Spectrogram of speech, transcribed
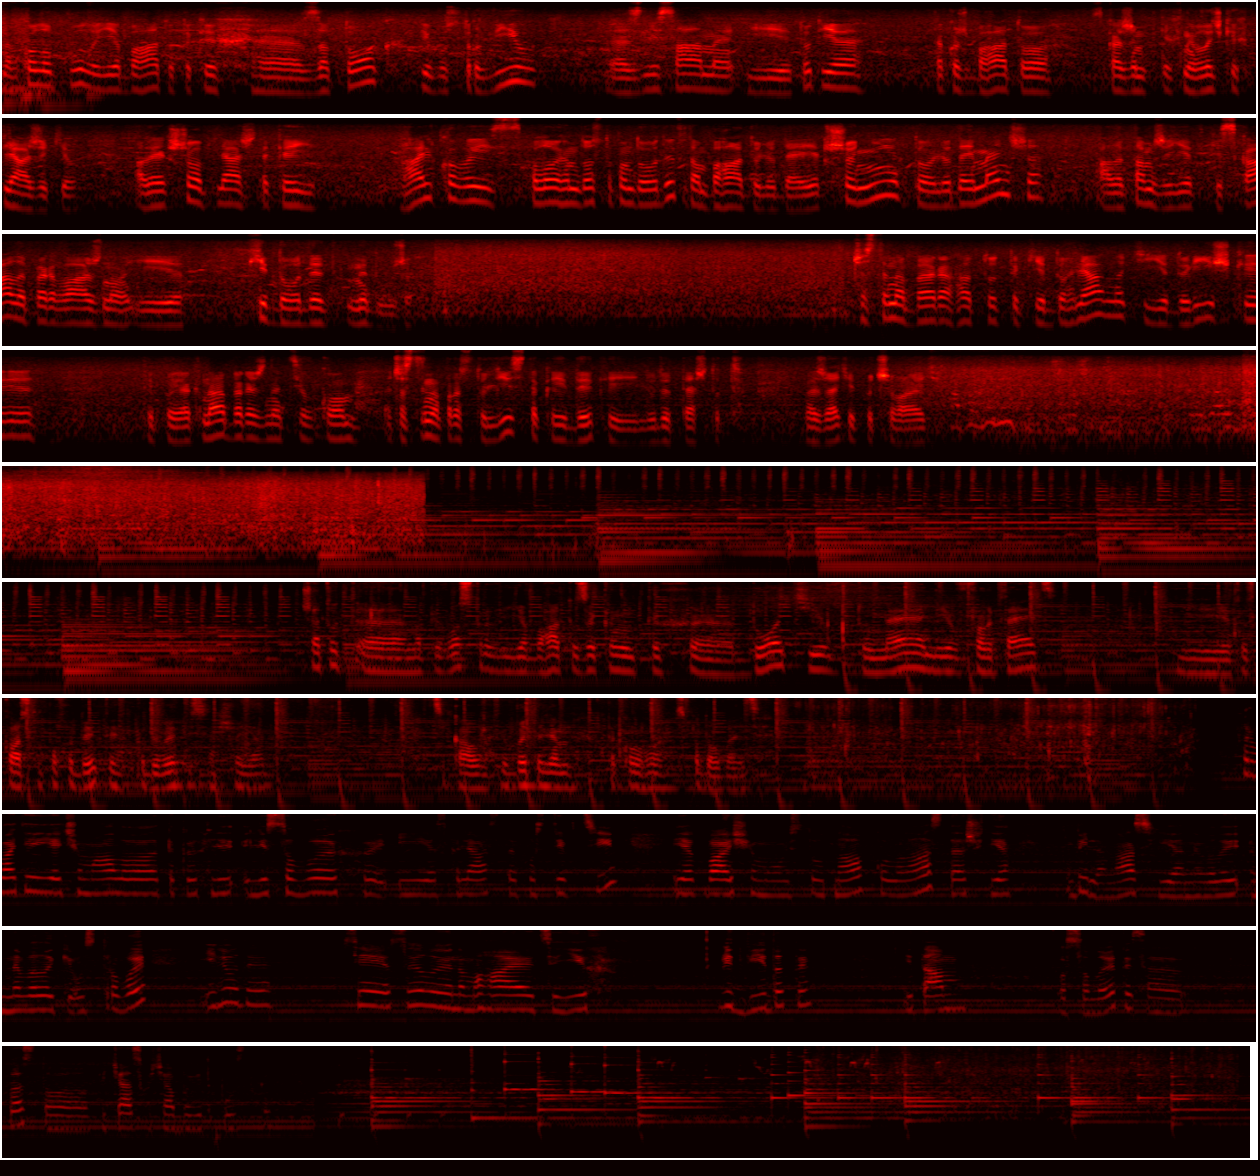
Навколо пули є багато таких е, заток, півостровів е, з лісами, і тут є також багато, скажімо, таких невеличких пляжиків. Але якщо пляж такий гальковий з пологим доступом до води, то там багато людей. Якщо ні, то людей менше, але там вже є такі скали переважно і вхід до води не дуже. Частина берега тут такі доглянуті, є доріжки, типу як набережна цілком, а частина просто ліс такий дикий, і люди теж тут лежать, відпочивають. Ще тут е, на півострові є багато закинутих е, дотів, тунелів, фортець. І тут класно походити, подивитися, що як. Цікаво, любителям такого сподобається. В Хорватії є чимало таких лісових і скелястих острівців. І як бачимо, ось тут навколо нас теж є біля нас є невеликі острови, і люди всією силою намагаються їх відвідати і там оселитися просто під час хоча б відпустки.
